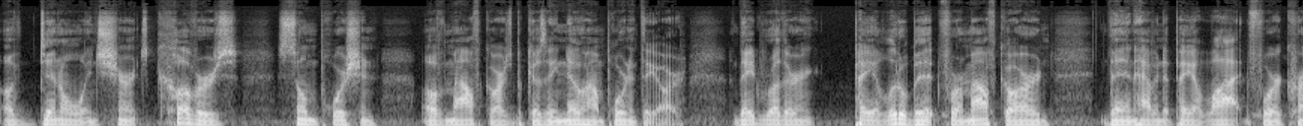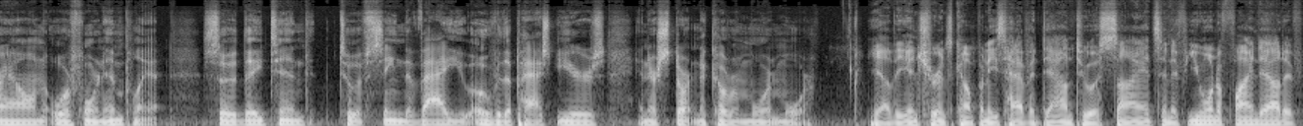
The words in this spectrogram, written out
of dental insurance covers some portion of mouth guards because they know how important they are. They'd rather pay a little bit for a mouth guard than having to pay a lot for a crown or for an implant. So they tend to have seen the value over the past years and they're starting to cover more and more. Yeah, the insurance companies have it down to a science. And if you want to find out if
